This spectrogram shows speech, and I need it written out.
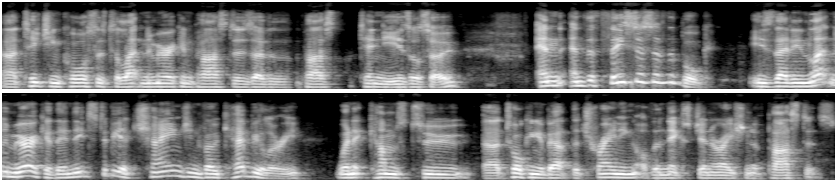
uh, teaching courses to Latin American pastors over the past 10 years or so. And and the thesis of the book is that in Latin America there needs to be a change in vocabulary when it comes to uh, talking about the training of the next generation of pastors.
